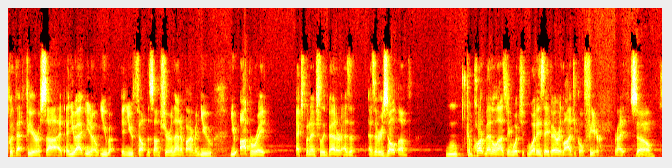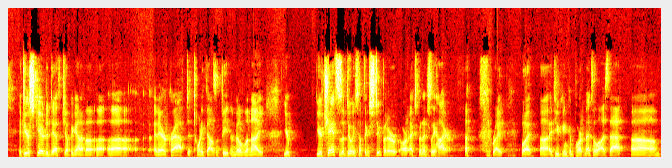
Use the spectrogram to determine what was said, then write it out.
put that fear aside. And you you know you and you felt this I'm sure in that environment. You you operate exponentially better as a as a result of compartmentalizing what what is a very logical fear, right? So mm-hmm. if you're scared to death jumping out of a, a, a an aircraft at 20,000 feet in the middle of the night, your your chances of doing something stupid are, are exponentially higher, right? But uh, if you can compartmentalize that, um,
